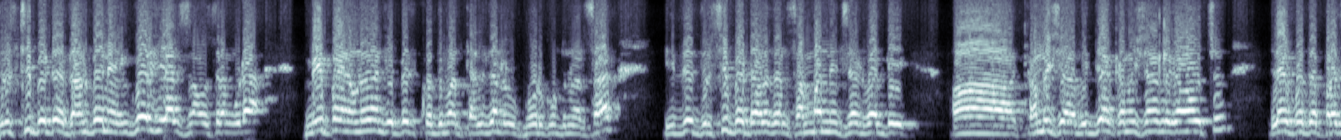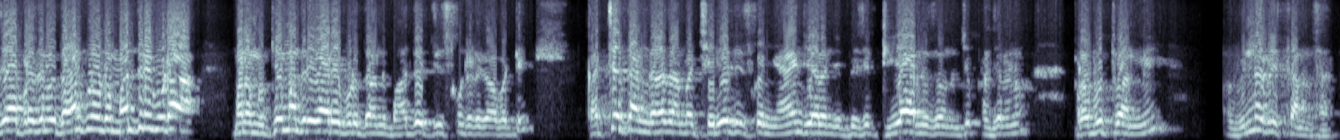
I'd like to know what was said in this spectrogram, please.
దృష్టి పెట్టే దానిపైన ఎంక్వైరీ చేయాల్సిన అవసరం కూడా మీ పైన ఉండదని చెప్పేసి కొద్దిమంది తల్లిదండ్రులు కోరుకుంటున్నారు సార్. ఇది దృష్టి పెట్టాలి దానికి సంబంధించినటువంటి ఆ కమిషన్ విద్యా కమిషనర్లు కావచ్చు లేకపోతే ప్రజాప్రతినిధులు దాంట్లో ఉన్న మంత్రి కూడా మన ముఖ్యమంత్రి గారు ఇప్పుడు దాని బాధ్యత తీసుకుంటాడు కాబట్టి ఖచ్చితంగా దానిపై చర్య తీసుకొని న్యాయం చేయాలని చెప్పేసి టీఆర్ నిజం నుంచి ప్రజలను ప్రభుత్వాన్ని విన్నవిస్తాను సార్.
